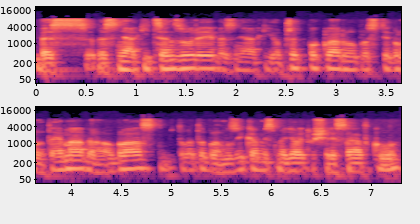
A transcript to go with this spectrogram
bez, bez nějaký cenzury, bez nějakého předpokladu, prostě bylo téma, byla oblast, tohle to byla muzika, my jsme dělali tu šedesátku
